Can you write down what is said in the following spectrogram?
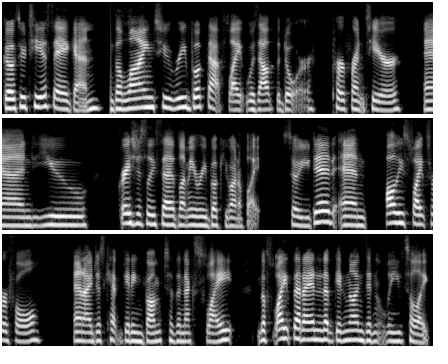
go through TSA again. The line to rebook that flight was out the door per Frontier. And you graciously said, let me rebook you on a flight. So you did. And all these flights were full. And I just kept getting bumped to the next flight. The flight that I ended up getting on didn't leave till like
